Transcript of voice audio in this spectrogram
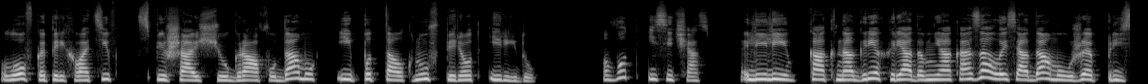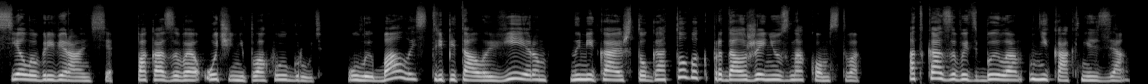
ловко перехватив спешащую графу даму и подтолкнув вперед Ириду. Вот и сейчас. Лили, как на грех, рядом не оказалась, а дама уже присела в реверансе, показывая очень неплохую грудь. Улыбалась, трепетала веером, намекая, что готова к продолжению знакомства. Отказывать было никак нельзя.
